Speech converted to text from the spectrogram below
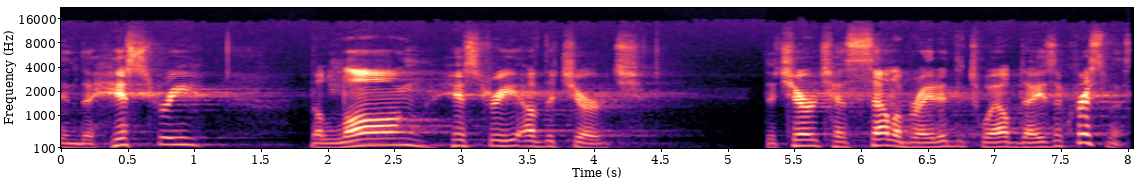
in the history, the long history of the church, the church has celebrated the 12 days of Christmas.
